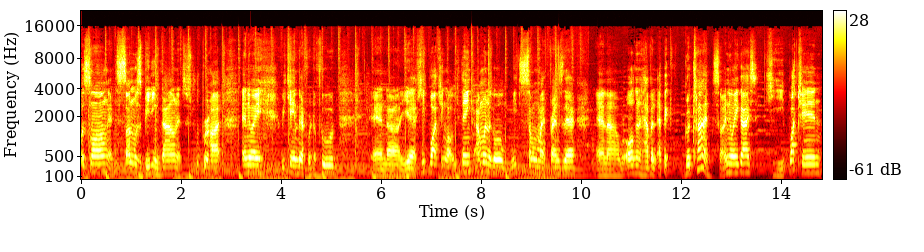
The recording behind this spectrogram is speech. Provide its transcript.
was long and the sun was beating down and super hot. Anyway, we came there for the food and uh, yeah, keep watching what we think. I'm gonna go meet some of my friends there and uh, we're all gonna have an epic good time. So anyway guys, keep watching.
